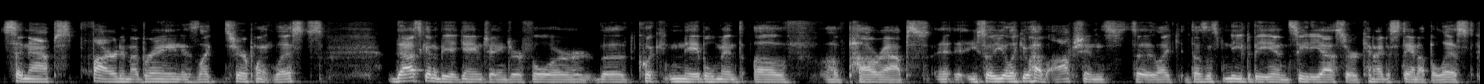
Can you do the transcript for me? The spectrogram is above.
Synapse fired in my brain is like SharePoint lists that's going to be a game changer for the quick enablement of of power apps. So you like you'll have options to like does this need to be in cds or can i just stand up a list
